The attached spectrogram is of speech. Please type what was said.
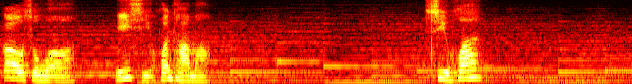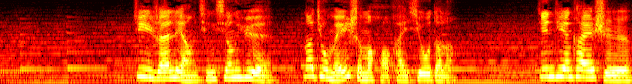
告诉我，你喜欢他吗？喜欢。既然两情相悦，那就没什么好害羞的了。今天开始，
